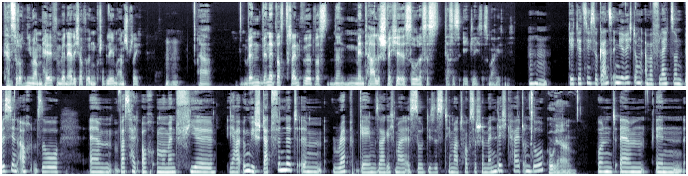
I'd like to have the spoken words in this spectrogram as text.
kannst du doch niemandem helfen, wenn er dich auf irgendein Problem anspricht. Mhm. Ja. Wenn, wenn etwas trennt wird, was eine mentale Schwäche ist, so, das ist, das ist eklig, das mag ich nicht. Mhm. Geht jetzt nicht so ganz in die Richtung, aber vielleicht so ein bisschen auch so, ähm, was halt auch im Moment viel ja irgendwie stattfindet im Rap-Game, sage ich mal, ist so dieses Thema toxische Männlichkeit und so. Oh ja. Und ähm, in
